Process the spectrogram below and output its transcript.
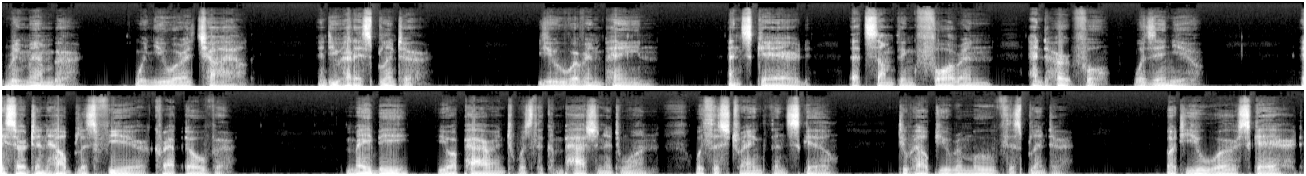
Remember when you were a child and you had a splinter, you were in pain and scared that something foreign and hurtful was in you. A certain helpless fear crept over. Maybe your parent was the compassionate one with the strength and skill to help you remove the splinter. But you were scared.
